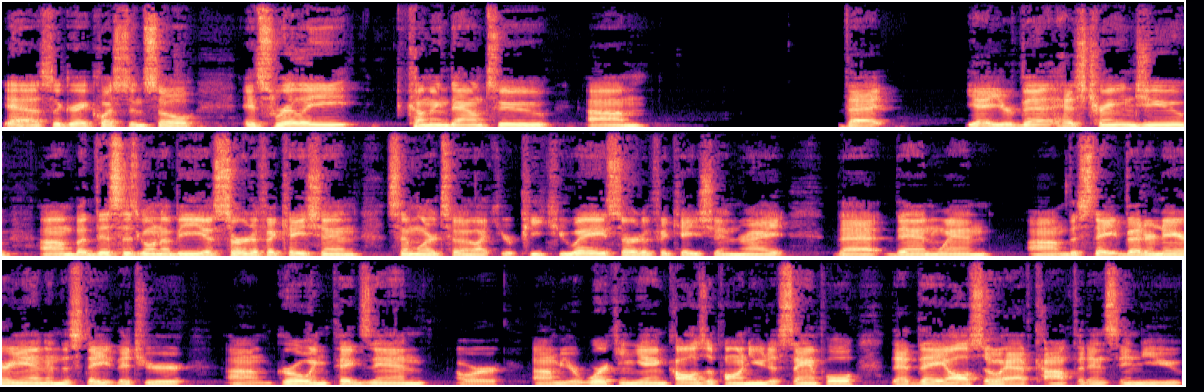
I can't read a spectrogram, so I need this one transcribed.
Yeah, it's a great question. So it's really coming down to um, that yeah, your vet has trained you, um, but this is going to be a certification similar to like your PQA certification, right? That then when um, the state veterinarian and the state that you're um, growing pigs in or um, you're working in calls upon you to sample, that they also have confidence in you.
